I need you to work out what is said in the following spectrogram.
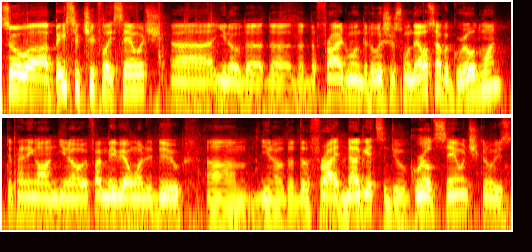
So uh, basic Chick-fil-A sandwich, uh, you know, the, the, the, the, fried one, the delicious one. They also have a grilled one, depending on, you know, if I maybe I wanted to do, um, you know, the, the fried nuggets and do a grilled sandwich. You can always,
